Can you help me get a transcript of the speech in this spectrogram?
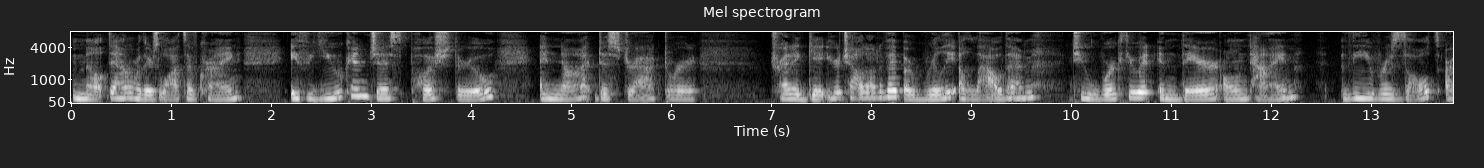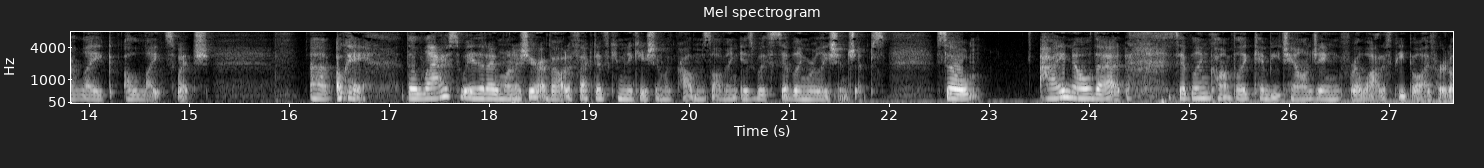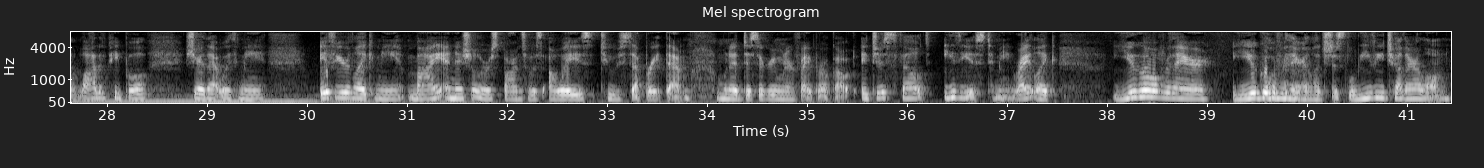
meltdown where there's lots of crying, if you can just push through and not distract or try to get your child out of it, but really allow them to work through it in their own time, the results are like a light switch. Um, okay, the last way that I want to share about effective communication with problem solving is with sibling relationships. So, I know that sibling conflict can be challenging for a lot of people. I've heard a lot of people share that with me. If you're like me, my initial response was always to separate them when a disagreement or fight broke out. It just felt easiest to me, right? Like, you go over there, you go over there, let's just leave each other alone.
